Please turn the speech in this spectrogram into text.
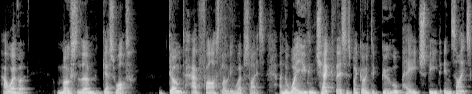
However, most of them, guess what? Don't have fast loading websites. And the way you can check this is by going to Google Page Speed Insights,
